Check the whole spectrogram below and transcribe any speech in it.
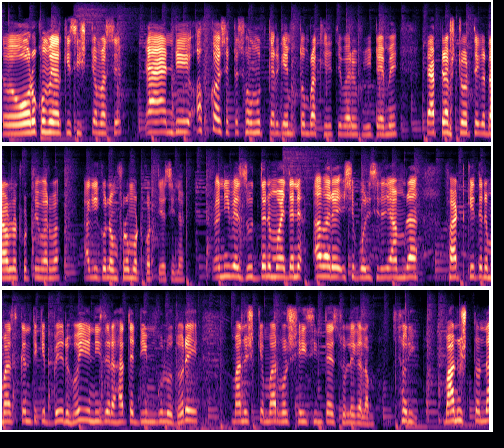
তো ওরকমই আর কি সিস্টেম আছে। অ্যান্ড অফকোর্স একটা চমৎকার গেম তোমরা খেলতে পারো ফ্রি টাইমে ট্যাপ ট্যাপ স্টোর থেকে ডাউনলোড করতে পারবা। আগে কোনো প্রমোট করতে আসি না। এনিওয়ে যুদ্ধের ময়দানে আবার এসে পড়েছিল যে আমরা ফাটকেতের মাঝখান থেকে বের হয়ে নিজের হাতে ডিমগুলো ধরে মানুষকে মারবো সেই চিন্তায় চলে গেলাম। সরি মানুষ তো না,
